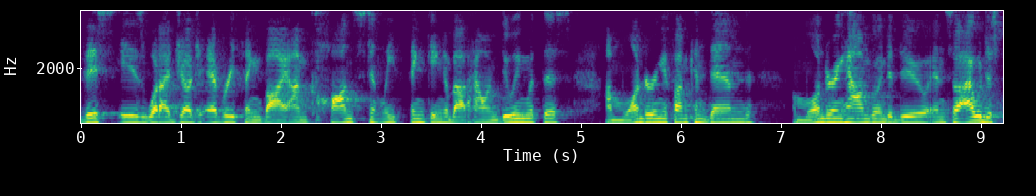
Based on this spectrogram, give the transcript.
this is what I judge everything by. I'm constantly thinking about how I'm doing with this. I'm wondering if I'm condemned. I'm wondering how I'm going to do. And so I would just,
